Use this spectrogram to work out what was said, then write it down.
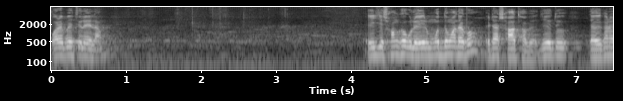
পরে পেয়ে চলে এলাম। এই যে সংখ্যাগুলো, এর মধ্যমা দেখো, এটা সাত হবে। যেহেতু দেখো, এখানে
